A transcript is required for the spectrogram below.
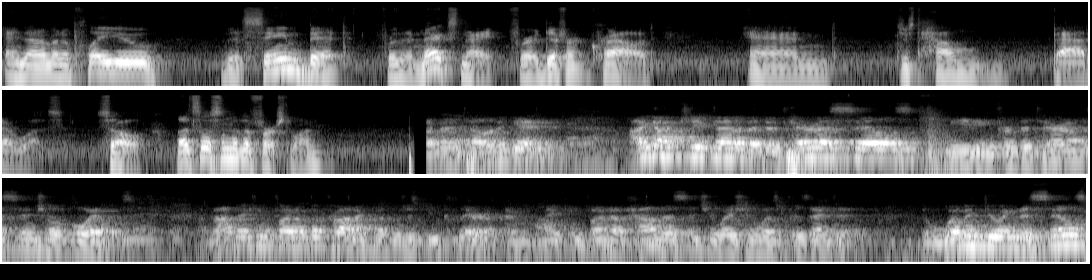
and then I'm going to play you the same bit for the next night for a different crowd and just how bad it was. So let's listen to the first one. I'm going to tell it again. I got kicked out of a doTERRA sales meeting for doTERRA essential oils. I'm not making fun of the product, let me just be clear. I'm making fun of how this situation was presented. The woman doing the sales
